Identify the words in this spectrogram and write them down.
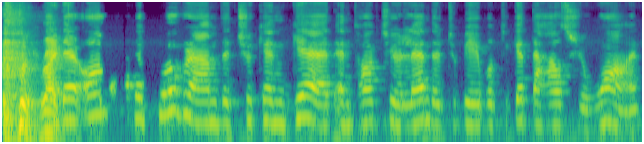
right. There are other programs that you can get and talk to your lender to be able to get the house you want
